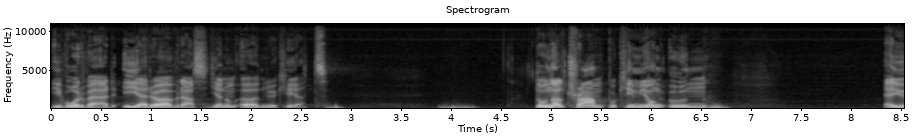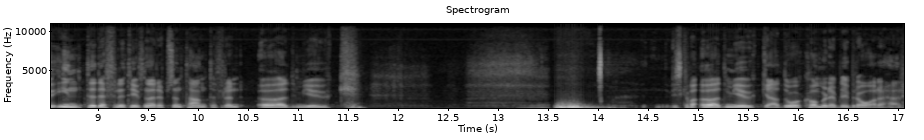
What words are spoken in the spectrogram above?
i vår värld erövras genom ödmjukhet. Donald Trump och Kim Jong-Un är ju inte definitivt några representanter för en ödmjuk... Vi ska vara ödmjuka, då kommer det bli bra det här.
